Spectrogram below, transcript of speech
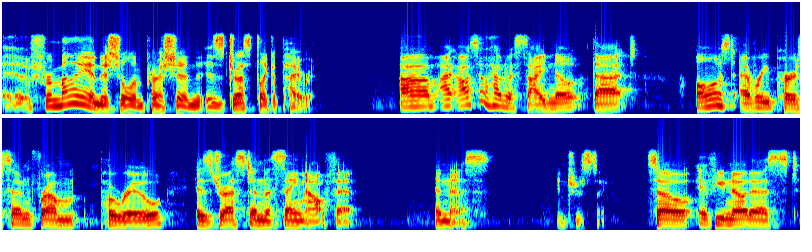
uh, from my initial impression, is dressed like a pirate. Um, I also have a side note that almost every person from Peru is dressed in the same outfit in this. Interesting. So if you noticed,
